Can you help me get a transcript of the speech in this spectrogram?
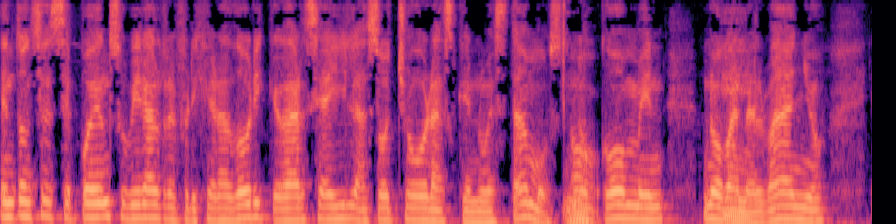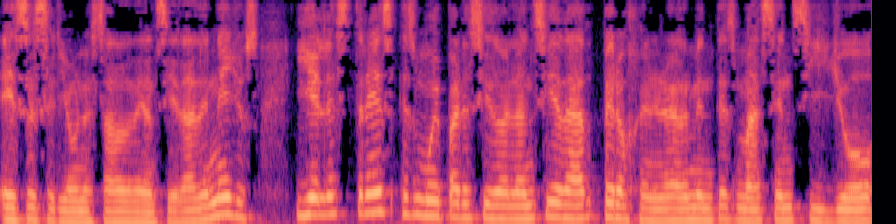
entonces se pueden subir al refrigerador y quedarse ahí las ocho horas que no estamos. No oh. comen, no van al baño. Ese sería un estado de ansiedad en ellos. Y el estrés es muy parecido a la ansiedad, pero generalmente es más sencillo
